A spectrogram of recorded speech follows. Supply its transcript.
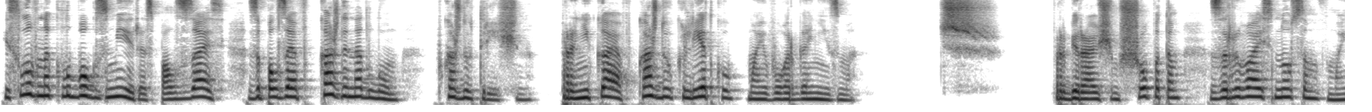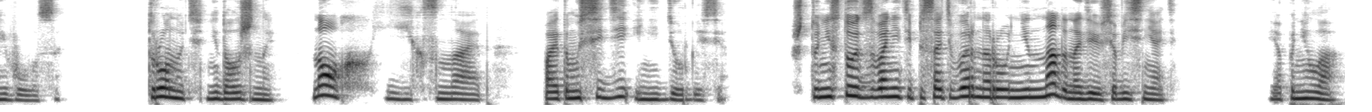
и словно клубок змей расползаясь, заползая в каждый надлом, в каждую трещину, проникая в каждую клетку моего организма. Тш, пробирающим шепотом, зарываясь носом в мои волосы. Тронуть не должны, но ох, их знает, поэтому сиди и не дергайся. Что не стоит звонить и писать Вернеру, не надо, надеюсь, объяснять. Я поняла.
